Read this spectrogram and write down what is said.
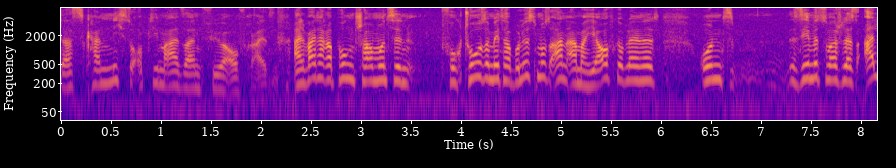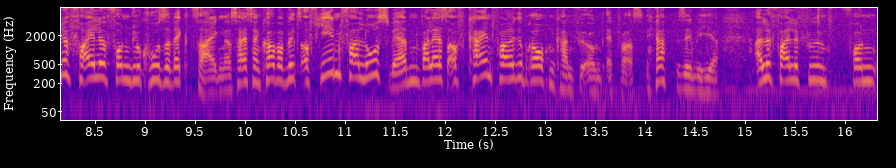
Das kann nicht so optimal sein für Aufreisen. Ein weiterer Punkt, schauen wir uns den Fructose-Metabolismus an, einmal hier aufgeblendet und sehen wir zum Beispiel, dass alle Pfeile von Glucose wegzeigen. Das heißt, dein Körper will es auf jeden Fall loswerden, weil er es auf keinen Fall gebrauchen kann für irgendetwas. Ja, sehen wir hier. Alle Pfeile fühlen von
